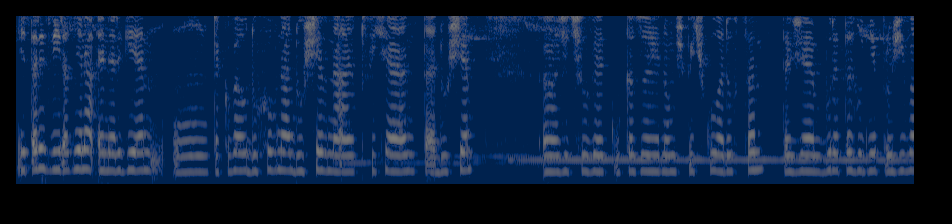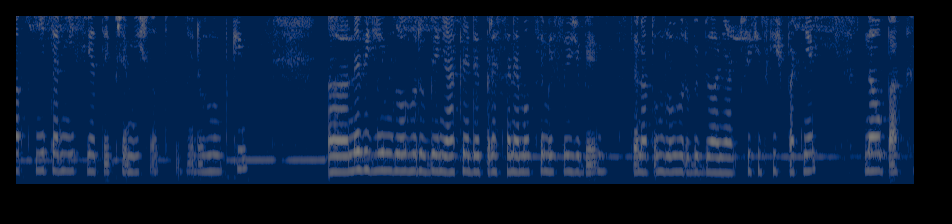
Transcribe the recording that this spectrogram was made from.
Je tady zvýrazněná energie um, takového duchovná, duševná psyché té duše, uh, že člověk ukazuje jenom špičku ledovce, takže budete hodně prožívat niterní světy, přemýšlet hodně do hloubky. Nevidím dlouhodobě nějaké deprese, nemoci, myslím, že by jste na tom dlouhodobě byla nějak psychicky špatně. Naopak,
